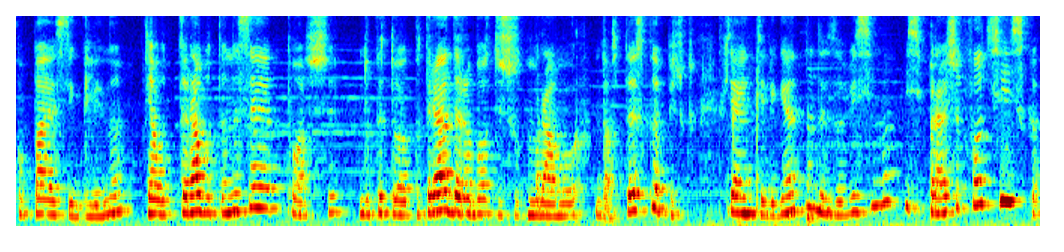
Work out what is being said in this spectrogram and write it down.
копае си глина. Тя от работа не се плаше. Докато ако трябва да работиш от мрамор, доста е скъпичко. Тя е интелигентна, независима и си правеше каквото си иска.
